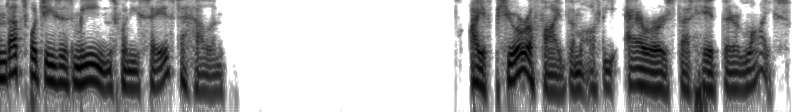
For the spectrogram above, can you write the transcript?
And that's what Jesus means when he says to Helen, I have purified them of the errors that hid their light.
